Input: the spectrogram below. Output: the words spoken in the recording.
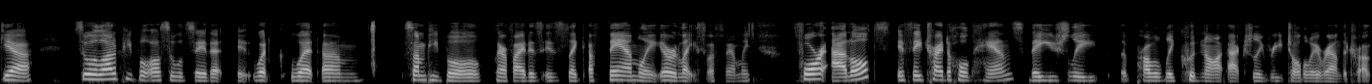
Yeah. So a lot of people also would say that it, what what um some people clarified is is like a family or like a family for adults if they tried to hold hands they usually uh, probably could not actually reach all the way around the trunk.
